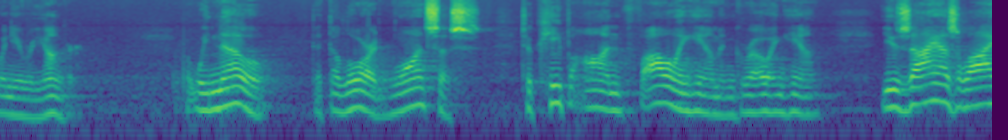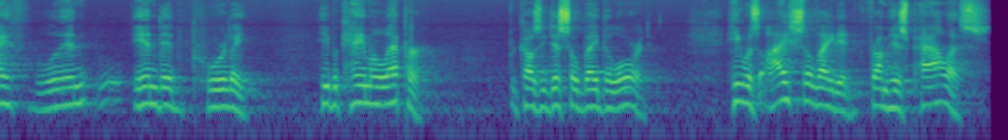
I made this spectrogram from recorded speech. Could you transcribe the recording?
when you were younger. But we know that the Lord wants us to keep on following Him and growing Him. Uzziah's life ended poorly. He became a leper because he disobeyed the Lord. He was isolated from his palace.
